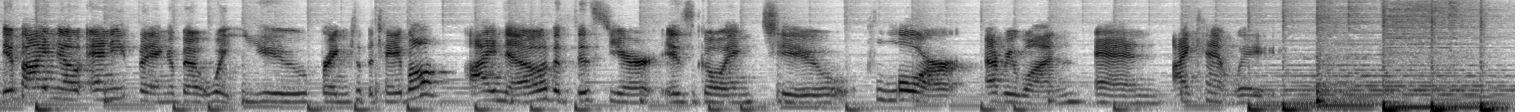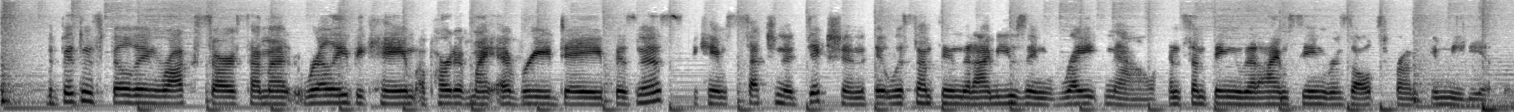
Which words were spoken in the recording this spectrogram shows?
If I know anything about what you bring to the table, I know that this year is going to floor everyone, and I can't wait the business building rockstar summit really became a part of my everyday business became such an addiction it was something that i'm using right now and something that i'm seeing results from immediately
